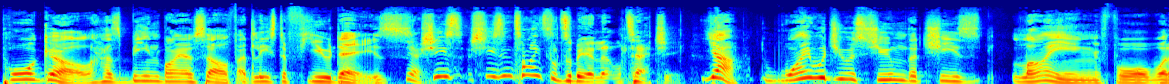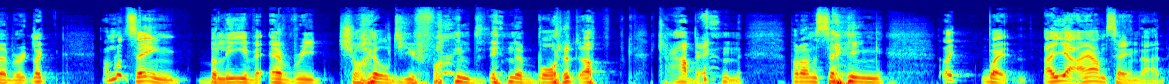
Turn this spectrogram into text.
poor girl has been by herself at least a few days. Yeah, she's she's entitled to be a little tetchy. Yeah. Why would you assume that she's lying for whatever? Like, I'm not saying believe every child you find in a boarded up cabin, but I'm saying, like, wait, uh, yeah, I am saying that.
